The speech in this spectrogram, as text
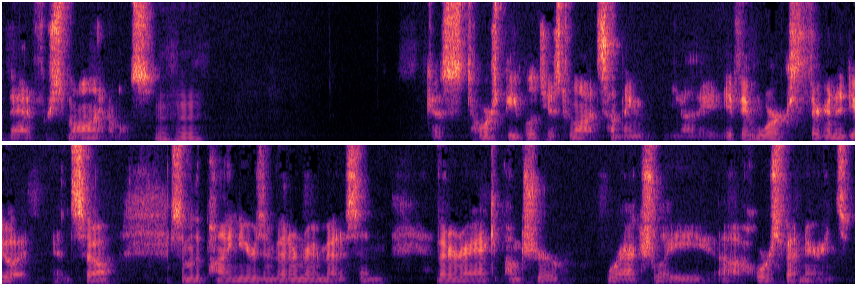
that for small animals. Mm-hmm. Because horse people just want something, you know, they, if it works, they're going to do it. And so some of the pioneers in veterinary medicine, veterinary acupuncture, were actually uh, horse veterinarians.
